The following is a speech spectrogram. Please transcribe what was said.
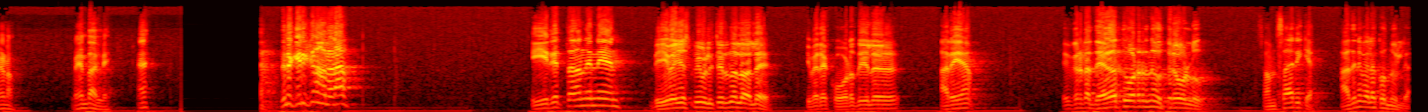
വേണോ? വേണ്ടല്ലേ നിനക്ക് ഇരിക്കണമല്ലടാ. ഇരുത്താൻ നിന്നെ ഞാൻ. ഡിവൈഎസ്പി വിളിച്ചിരുന്നല്ലോ അല്ലേ? ഇവരെ കോടതിയിൽ അറിയാം. ഇവരുടെ ദേഹത്ത് ഓടരുന്നേ ഉത്തരവുള്ളൂ. സംസാരിക്കാം അതിന് വിലക്കൊന്നുമില്ല.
